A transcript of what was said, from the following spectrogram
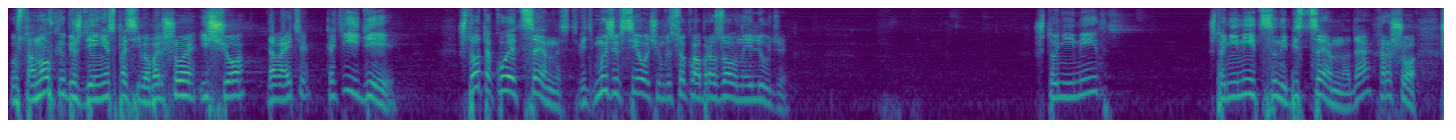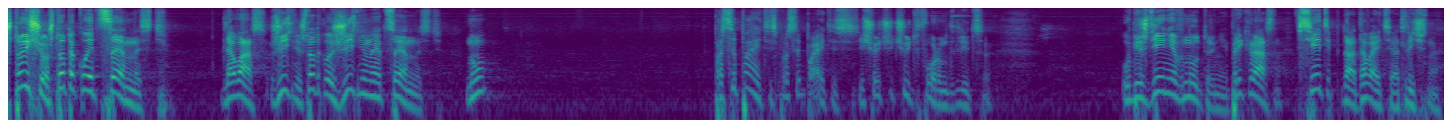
Установки убеждения, спасибо большое. Еще, давайте. Какие идеи? Что такое ценность? Ведь мы же все очень высокообразованные люди. Что не имеет? Что не имеет цены, бесценно, да? Хорошо. Что еще? Что такое ценность для вас? Жизни. Что такое жизненная ценность? Ну? Просыпайтесь, просыпайтесь. Еще чуть-чуть форум длится. Убеждения внутренние. Прекрасно. Все эти... Да, давайте, отлично.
